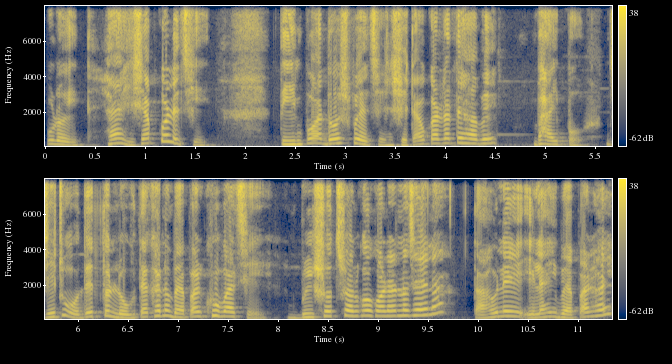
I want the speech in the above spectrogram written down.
পুরোহিত। হ্যাঁ হিসাব করেছি। তিন পোয়া দোষ পেয়েছেন, সেটাও কাটাতে হবে। ভাইপো যেটু ওদের তো লোক দেখানো ব্যাপার খুব আছে। বৃষোৎসর্গ করানো যায় না? তাহলে এলাহি ব্যাপার হয়?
